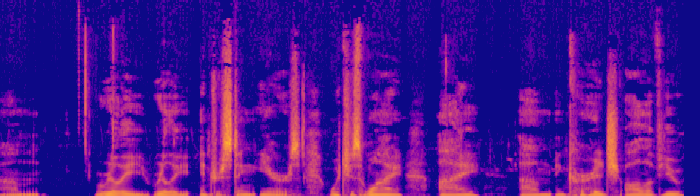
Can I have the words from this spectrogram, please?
um, really, really interesting ears, which is why I um, encourage all of you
